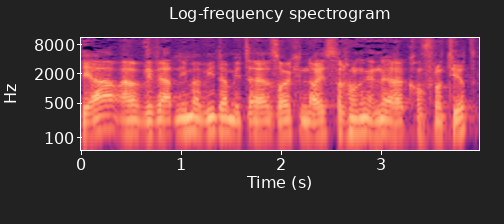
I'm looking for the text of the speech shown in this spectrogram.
Ja, äh, wir werden immer wieder mit äh, solchen Äußerungen äh, konfrontiert.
